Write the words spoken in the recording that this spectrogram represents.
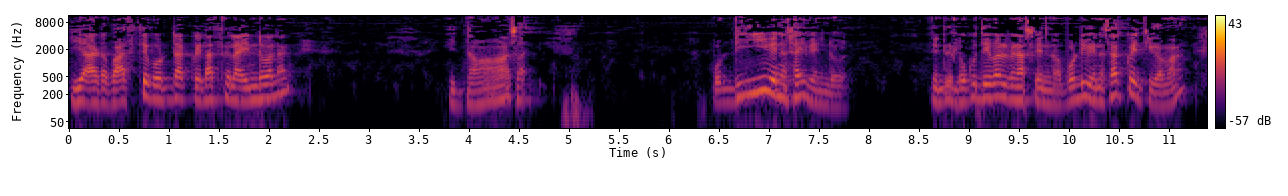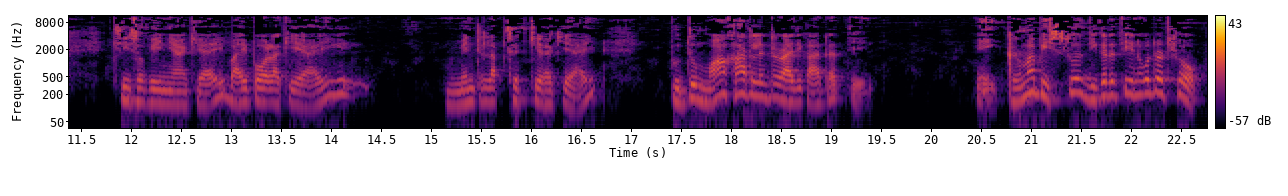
ගියාට පස්සේ පොඩ්ඩක් වෙලස් වෙලා ඉන්න බලන්න. ඉදාසයි. පොඩි වෙනසයි වෙන්න ඕන. දෙන්න ලොකු දේවල් වෙනස් වෙනවා. පොඩි වෙනසක් වෙච්ච ගමන් සීසොෆීනියා කියයි, බයිපෝලා කියයි, මෙන්ටල් අප්සෙට් කියලා කියයි. පුදුමාකාර ලෙඩ රාජකාරියක් තියෙනවා. මේ ක්‍රම පිස්සුව දිගට තියෙනකොට ෂෝක්.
